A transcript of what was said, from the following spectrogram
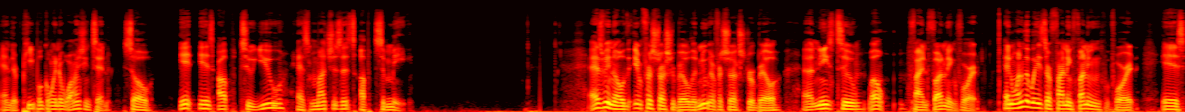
and their people going to Washington? So it is up to you as much as it's up to me. As we know, the infrastructure bill, the new infrastructure bill, uh, needs to, well, find funding for it. And one of the ways they're finding funding for it is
